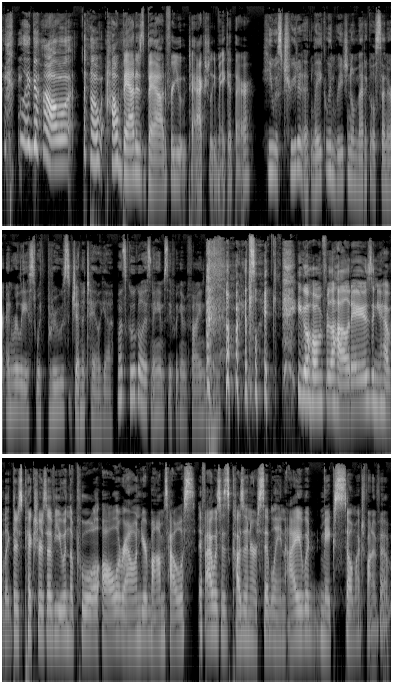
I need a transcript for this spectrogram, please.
like how how how bad is bad for you to actually make it there? He was treated at Lakeland Regional Medical Center and released with bruised genitalia. Let's Google his name, see if we can find him. it's like you go home for the holidays and you have like there's pictures of you in the pool all around your mom's house. If I was his cousin or sibling, I would make so much fun of him.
